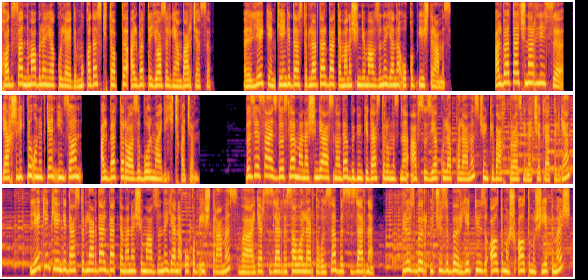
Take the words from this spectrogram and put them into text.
hodisa nima bilan yakunlaydi? Muqaddas kitobda albatta yozilgan barchasi. E, lekin keyingi dasturlarda albatta mana shunday mavzuni yana o'qib eshittiramiz. Albatta achinarlisi yaxshilikni unutgan inson albatta rozi bo'lmaydi hech qachon. Biz esa aziz do'stlar mana shunday asnoda bugungi dasturimizni afsus yakunlab qolamiz chunki vaqt birozgina chetlatilgan. Lekin keyingi dasturlarda albatta mana shu mavzuni yana o'qib eshittiramiz va agar sizlarda savollar tug'ilsa biz sizlarni plyus bir uch yuz bir yetti yuz oltmish oltmish yetmish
